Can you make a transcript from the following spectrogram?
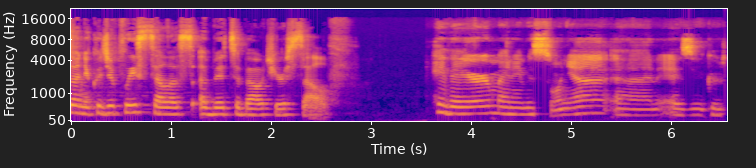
Sonya, could you please tell us a bit about yourself? Hey there, my name is Sonya, and as you could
